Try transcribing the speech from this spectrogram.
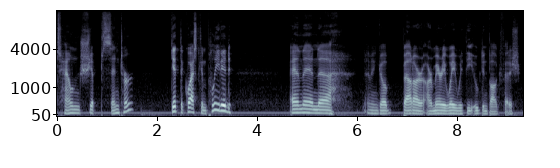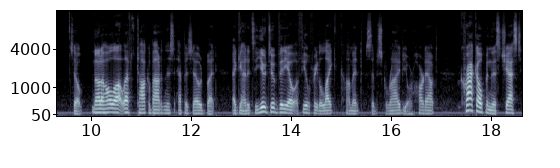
Township Center, get the quest completed, and then, uh, I mean, go about our, our merry way with the Ugdenbog fetish. So, not a whole lot left to talk about in this episode, but again, it's a YouTube video. Feel free to like, comment, subscribe your heart out. Crack open this chest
